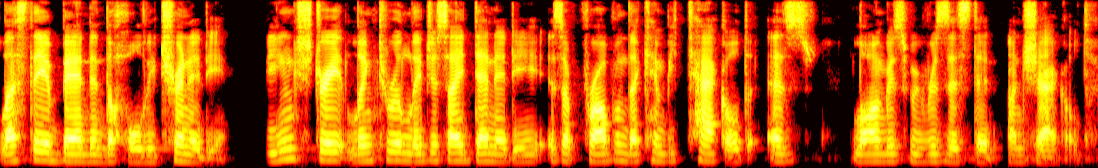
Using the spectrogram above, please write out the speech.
lest they abandon the Holy Trinity. Being straight linked to religious identity is a problem that can be tackled as long as we resist it unshackled.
